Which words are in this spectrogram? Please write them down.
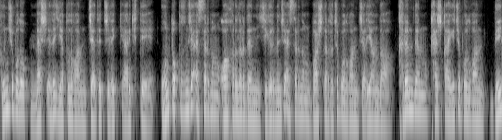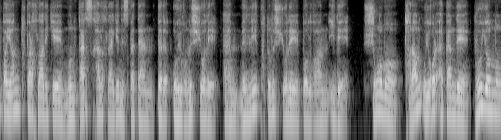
tunji bo'lib mash'ala yiqilgan jadidchilik harakati 19 asrning oxirlaridan 20 asrning boshlarigacha bo'lgan jarayonda Qrimdan Qashqagacha bo'lgan bepoyon tuproqlardagi munqars xalqlarga nisbatan bir uyg'unish yo'li ham milliy qutulish yo'li bo'lgan edi. Шуңымы Таран Уйғур әпәнде bu yo'lning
